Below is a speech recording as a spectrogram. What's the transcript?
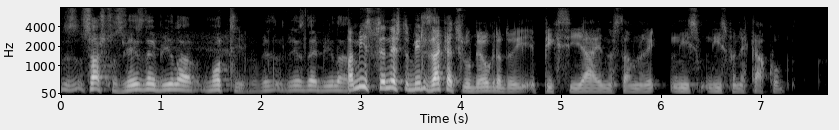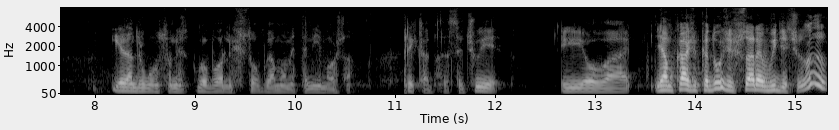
zašto? Zvijezda je bila motiv. Zvijezda je bila... Pa mi smo se nešto bili zakačili u Beogradu i Pixi i ja jednostavno ni- nismo, nismo nekako, jedan drugom smo govorili što ovoga momenta nije možda prikladno da se čuje. I ovaj, ja mu kažem, kad dođeš u Sarajevo, vidjet ću. No,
